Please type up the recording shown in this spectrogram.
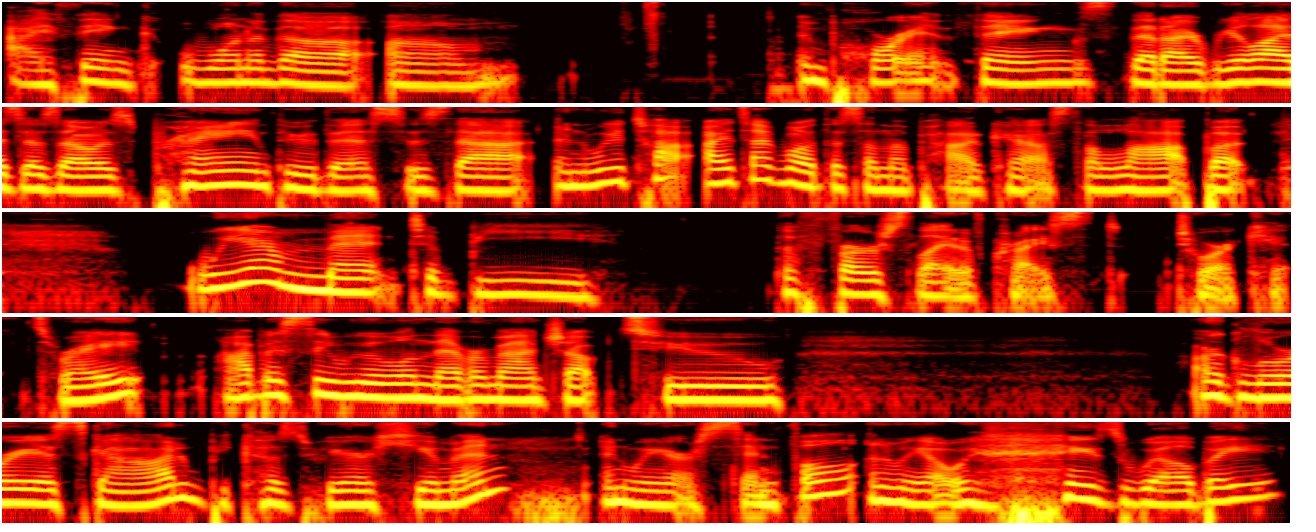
I think one of the um, important things that I realized as I was praying through this is that, and we talk, I talk about this on the podcast a lot, but we are meant to be the first light of Christ to our kids, right? Obviously, we will never match up to our glorious God because we are human and we are sinful and we always will be.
